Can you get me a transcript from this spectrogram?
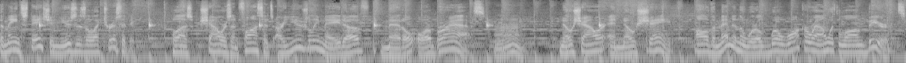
The main station uses electricity. Plus, showers and faucets are usually made of metal or brass. Mm. No shower and no shave. All the men in the world will walk around with long beards.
